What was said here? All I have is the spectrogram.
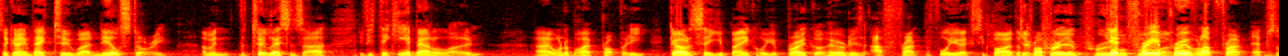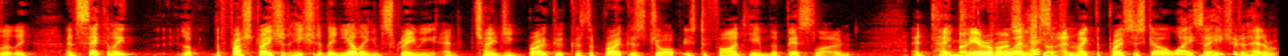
So going back to uh, Neil's story, I mean, the two lessons are if you're thinking about a loan, uh, want to buy a property, go and see your bank or your broker or whoever it is up front before you actually buy the Get property. Pre-approval Get pre-approval up front, absolutely. And secondly, look, the frustration, he should have been yelling and screaming and changing broker because the broker's job is to find him the best loan and take and care of all that hassle and make the process go away. So mm. he should have had a,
